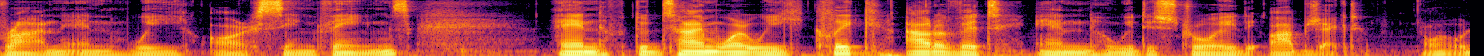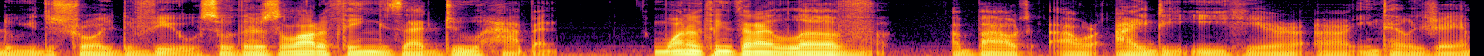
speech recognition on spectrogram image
run and we are seeing things, and to the time where we click out of it and we destroy the object or do we destroy the view? So there's a lot of things that do happen. One of the things that I love about our IDE here, uh, IntelliJ.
